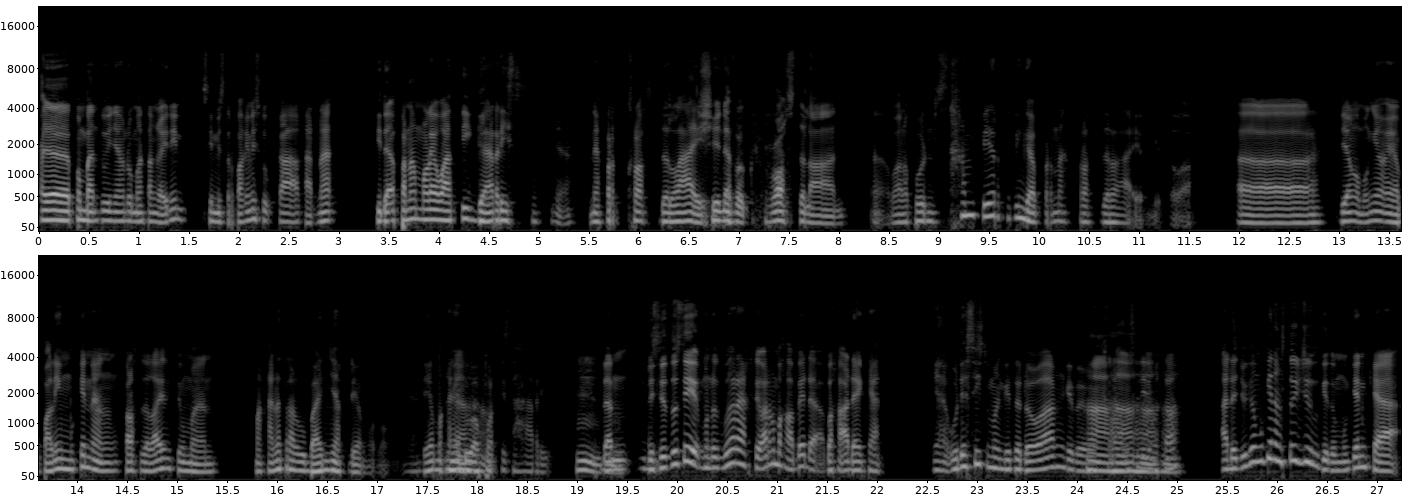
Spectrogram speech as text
eh, pembantunya yang rumah tangga ini si Mr. Park ini suka karena tidak pernah melewati garis. Ya. Never cross the line. She never crossed the line. Nah, walaupun hampir tapi nggak pernah cross the line gitu loh. eh dia ngomongnya ya paling mungkin yang cross the line cuman makannya terlalu banyak dia ngomongnya. Dia makannya Ya. dua porsi sehari. Hmm, Dan di situ sih menurut gua reaksi orang bakal beda. Bakal ada yang kayak ya udah sih cuma gitu doang gitu. Ha, ha, ha? Ada juga mungkin yang setuju gitu. Mungkin kayak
